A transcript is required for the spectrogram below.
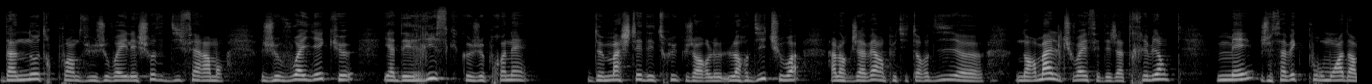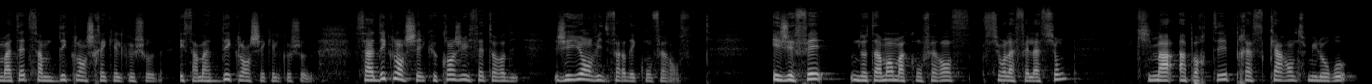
D'un autre point de vue, je voyais les choses différemment. Je voyais qu'il y a des risques que je prenais de m'acheter des trucs, genre l'ordi, tu vois, alors que j'avais un petit ordi euh, normal, tu vois, et c'est déjà très bien. Mais je savais que pour moi, dans ma tête, ça me déclencherait quelque chose. Et ça m'a déclenché quelque chose. Ça a déclenché que quand j'ai eu cet ordi, j'ai eu envie de faire des conférences. Et j'ai fait notamment ma conférence sur la fellation, qui m'a apporté presque 40 000 euros.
